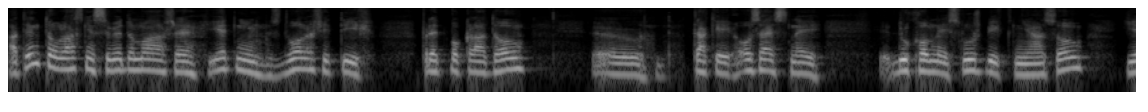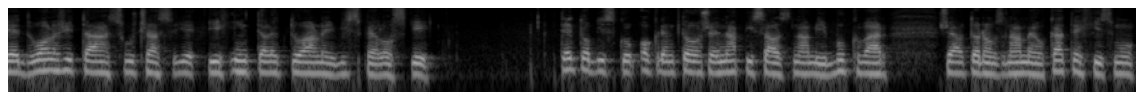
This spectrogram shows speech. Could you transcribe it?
A tento vlastne si vedomal, že jedným z dôležitých predpokladov e, takej ozajstnej duchovnej služby kňazov je dôležitá súčasť ich intelektuálnej vyspelosti. Tento biskup, okrem toho, že napísal známy bukvar, že autorom známeho katechizmu, e,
